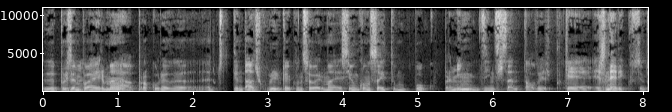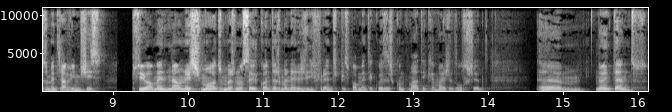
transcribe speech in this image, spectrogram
De, por exemplo, a irmã à procura de a tentar descobrir o que aconteceu à irmã. É assim um conceito um pouco, para mim, desinteressante, talvez, porque é, é genérico. Simplesmente já vimos isso. Possivelmente não nestes modos, mas não sei de quantas maneiras diferentes, principalmente em coisas com temática mais adolescente. Hum, no entanto,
